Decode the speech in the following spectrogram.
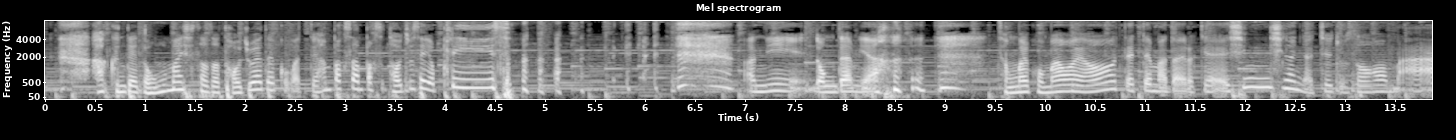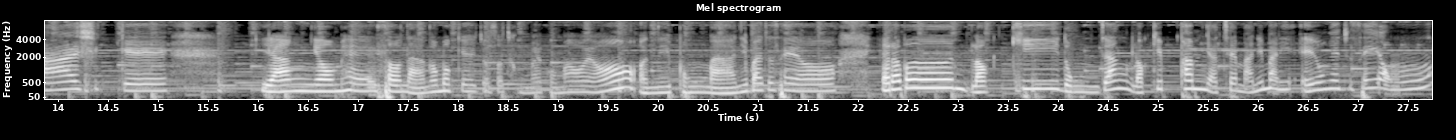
아 근데 너무 맛있어서 더 줘야 될 것 같아. 한 박스 한 박스 더 주세요, 플리즈. 언니 농담이야. 정말 고마워요. 때때마다 이렇게 싱싱한 야채 줘서 맛있게 양념해서 나눠 먹게 해줘서 정말 고마워요. 언니 복 많이 받으세요. 여러분 럭키 농장 럭키팜 야채 많이 많이 애용해 주세요.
